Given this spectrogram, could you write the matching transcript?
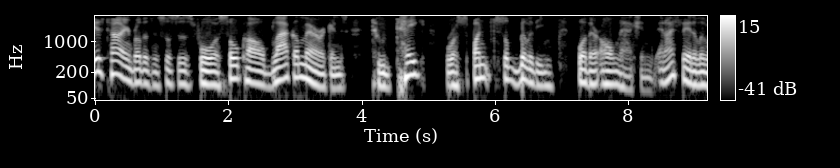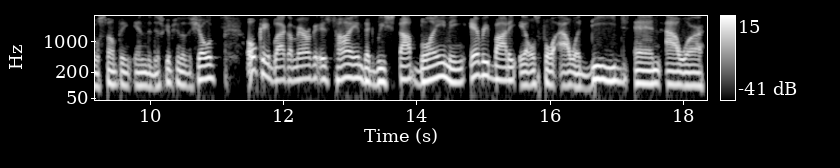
It's time, brothers and sisters, for so-called black Americans to take responsibility for their own actions. And I said a little something in the description of the show. Okay, Black America, it's time that we stop blaming everybody else for our deeds and our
